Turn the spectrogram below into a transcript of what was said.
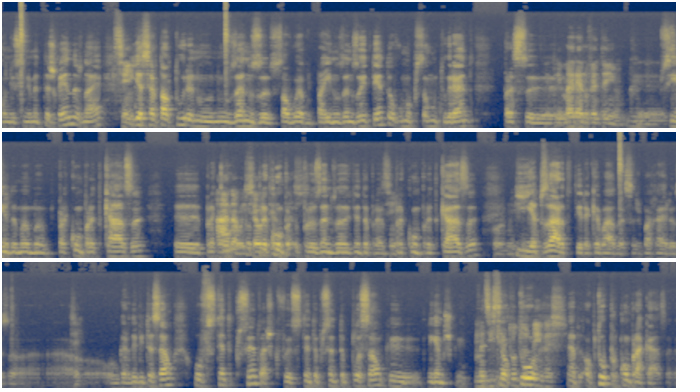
condicionamento das rendas, não é? Sim. E a certa altura, no, nos anos, salvo erro, para aí nos anos 80, houve uma pressão muito grande para se... A primeira é 91. Que, sim, sim. Uma, uma, para compra de casa, uh, para, ah, não, isso é para, compra, para os anos 80 para, para compra de casa e apesar de ter acabado essas barreiras ao, ao lugar de habitação, houve 70%, acho que foi 70% da população que, digamos que, Mas isso que optou, todos os níveis. optou por comprar casa,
